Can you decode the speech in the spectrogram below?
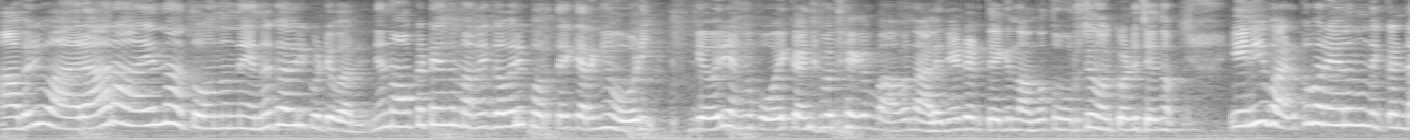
അവർ വരാറായെന്നാ തോന്നുന്നതെന്ന് ഗൗരിക്കുട്ടി പറഞ്ഞു. ഞാൻ നോക്കട്ടെ എന്ന് പറഞ്ഞ് ഗൗരി പുറത്തേക്ക് ഇറങ്ങി ഓടി. ഗൗരി അങ്ങ് പോയി കഴിഞ്ഞപ്പോഴത്തേക്കും പാവം നളിനിയുടെ അടുത്തേക്ക് നന്ന് തൂർച്ച് നോക്കിക്കൊണ്ട് ചെന്നു. ഇനി വഴക്ക് പറയാനൊന്നും നിൽക്കണ്ട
